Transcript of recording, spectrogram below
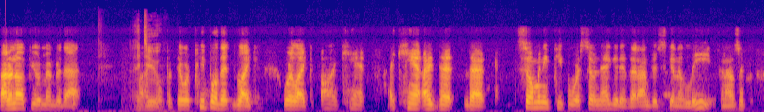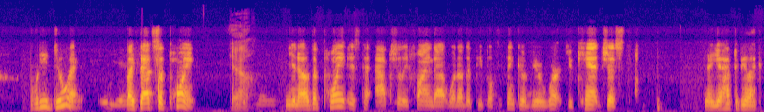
I don't know if you remember that. I do. But there were people that like were like, "Oh, I can't, I can't." I that that so many people were so negative that I'm just going to leave. And I was like, what are you doing? Like, that's the point. Yeah. You know, the point is to actually find out what other people think of your work. You can't just, you know, you have to be like,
